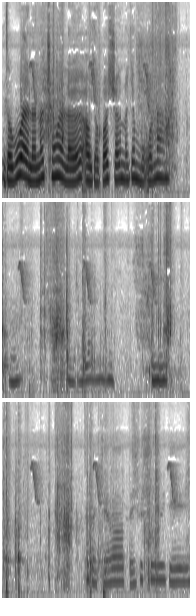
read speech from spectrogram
Giờ bữa này là nó chúng là lỡ ao giờ bớt sớm nó cho mũ lăng. Chứ phải chế lo để sư sư gì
